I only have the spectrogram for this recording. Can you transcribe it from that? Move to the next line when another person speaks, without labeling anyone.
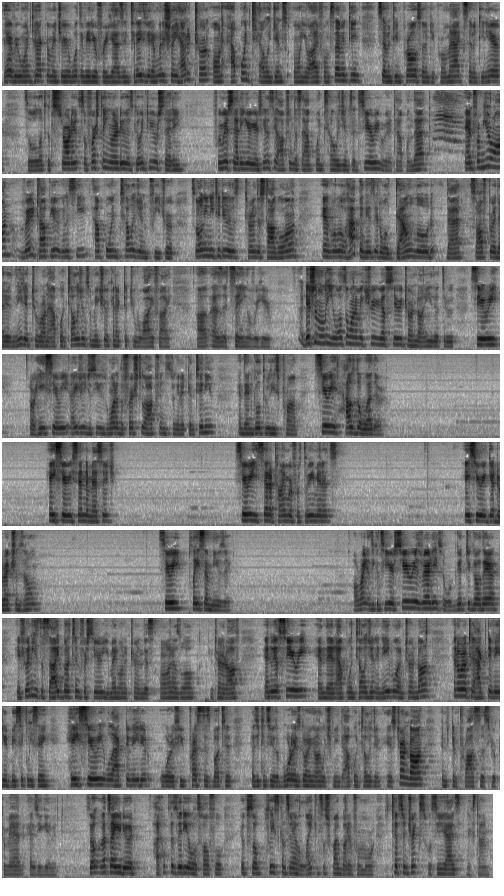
Hey everyone, Technomentary here with a video for you guys. In today's video, I'm going to show you how to turn on Apple Intelligence on your iPhone 17, 17 Pro, 17 Pro Max, 17 Air. So let's get started. So first thing you want to do is go into your setting. From your setting here, you're going to see option that's Apple Intelligence and Siri. We're going to tap on that. And from here on, very top here, you're going to see Apple Intelligence feature. So all you need to do is turn this toggle on and what will happen is it will download that software that is needed to run Apple Intelligence and make sure you're connected to Wi-Fi uh, as it's saying over here. Additionally, you also want to make sure you have Siri turned on either through Siri or Hey Siri. I usually just use one of the first two options. So I'm going to hit continue and then go through these prompts. Siri, how's the weather? Hey Siri, send a message. Siri, set a timer for three minutes. Hey Siri, get directions home. Siri, play some music. Alright, as you can see here, Siri is ready, so we're good to go there. If you want to use the side button for Siri, you might want to turn this on as well. You can turn it off. And we have Siri and then Apple Intelligent enabled and turned on. In order to activate it, basically saying, Hey Siri will activate it, or if you press this button, as you can see the border is going on, which means Apple Intelligent is turned on and can process your command as you give it. So that's how you do it. I hope this video was helpful. If so, please consider a like and subscribe button for more tips and tricks. We'll see you guys next time.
